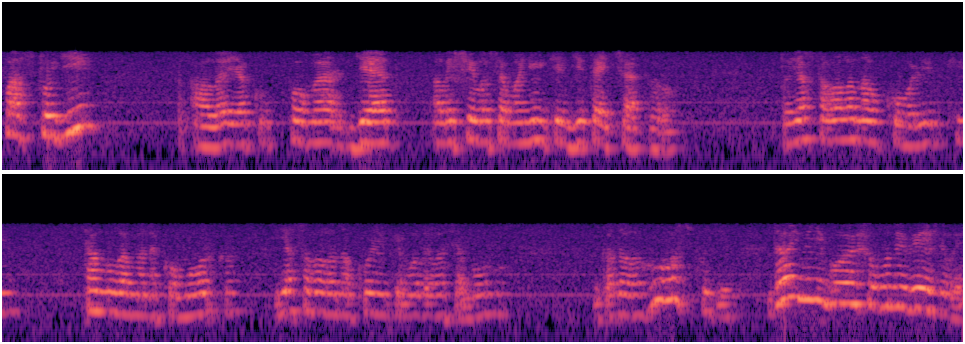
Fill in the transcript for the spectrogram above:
спас тоді, але як помер дід, а лишилося манюньких дітей четверо то я ставала навколінки, там була в мене коморка, я ставала навколінки, молилася Богу і казала, Господі, дай мені Боже, щоб вони вижили,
